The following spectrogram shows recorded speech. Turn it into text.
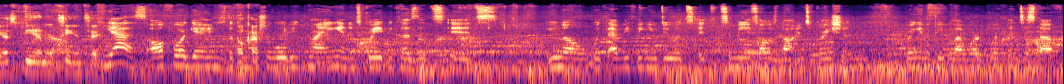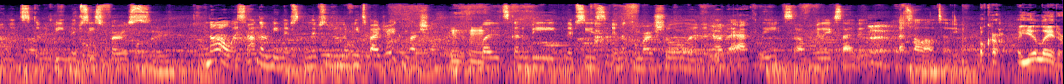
ESPN, or TNT. Yes, all four games. The Okay. commercial will be playing, and it's great because it's it's you know with everything you do, it's it, to me it's always about integration, bringing the people I work with into stuff, and it's going to be Nipsey's first. No, it's not going to be Nipsey. Nipsey's doing the Beats by Dre commercial, Mhm. but it's going to be Nipsey's in a commercial and another athlete. So I'm really excited. That's all I'll tell you. Okay. A year later,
